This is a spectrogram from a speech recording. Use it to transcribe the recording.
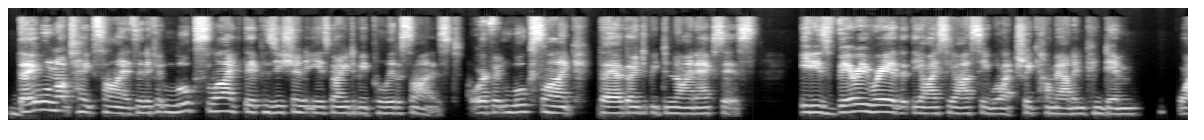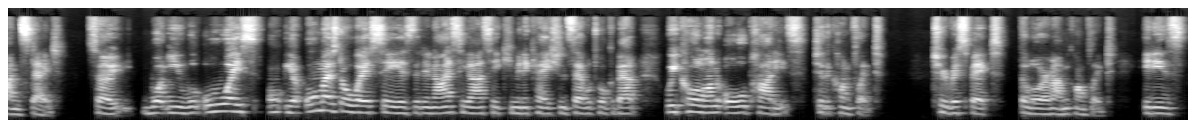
They will not take sides. And if it looks like their position is going to be politicized, or if it looks like they are going to be denied access, it is very rare that the ICRC will actually come out and condemn one state. So what you will always, you almost always see is that in ICRC communications, they will talk about, we call on all parties to the conflict to respect the law of armed conflict. It is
